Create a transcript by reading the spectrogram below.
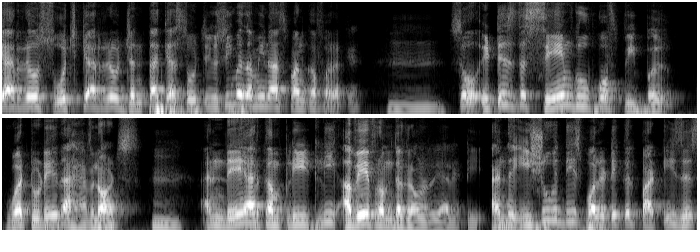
क्या रहे हो सोच क्या रहे हो जनता क्या सोच रही है उसी में ज़मीन आसमान का फ़र्क है। So it is the same group of people who are today the have nots and they are completely away from the ground reality. And mm. the issue with these political parties is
